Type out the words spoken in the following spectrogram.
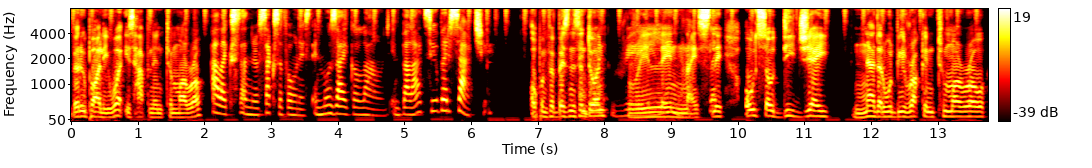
Very Polly, what is happening tomorrow? Alexandra saxophonist in Mosaico Lounge in Palazzo Versace. open for business and, And doing doing really, really nicely. Also, DJ Nader will be rocking tomorrow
